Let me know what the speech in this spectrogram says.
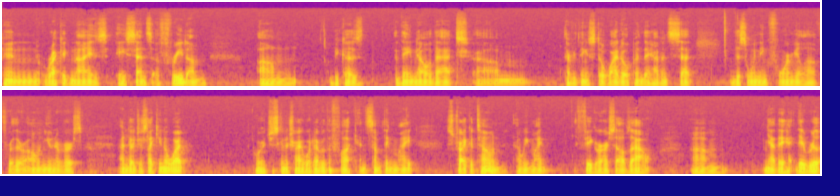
can recognize a sense of freedom um, because they know that um, everything is still wide open. They haven't set this winning formula for their own universe. And they're just like, you know what? We're just going to try whatever the fuck, and something might strike a tone, and we might figure ourselves out. Um, yeah, they they really.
